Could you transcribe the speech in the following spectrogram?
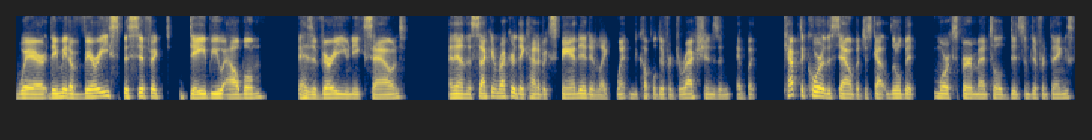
where they made a very specific debut album that has a very unique sound. And then on the second record, they kind of expanded and like went in a couple different directions and and- but kept the core of the sound, but just got a little bit more experimental, did some different things.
